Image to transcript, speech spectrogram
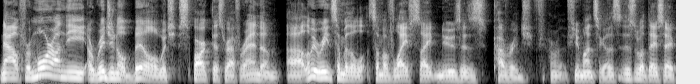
Now, for more on the original bill, which sparked this referendum, uh, let me read some of the some of LifeSite News's coverage from a few months ago. This, this is what they say:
